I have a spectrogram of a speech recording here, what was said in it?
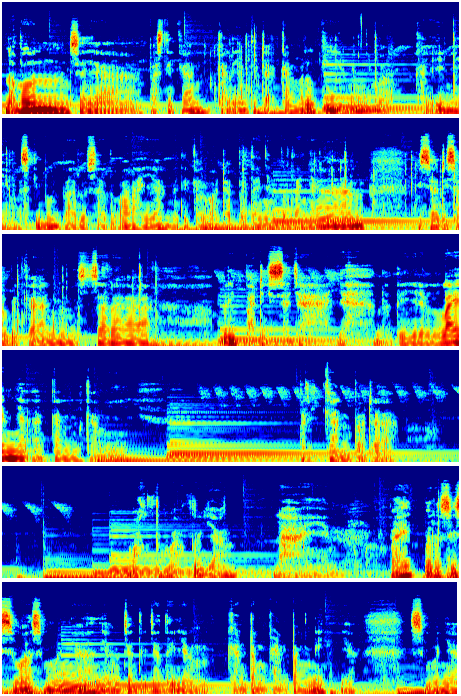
Namun saya pastikan kalian tidak akan merugi menyimak kali ini meskipun baru satu arah ya. Nanti kalau ada pertanyaan-pertanyaan bisa disampaikan secara pribadi saja ya. Nanti lainnya akan kami berikan pada waktu-waktu yang lain. Baik para siswa semuanya yang cantik-cantik, yang ganteng-ganteng nih ya. Semuanya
